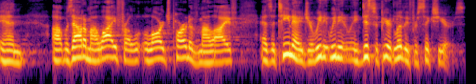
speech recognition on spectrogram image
and uh, was out of my life for a large part of my life as a teenager. We, we didn't, he disappeared literally for six years.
